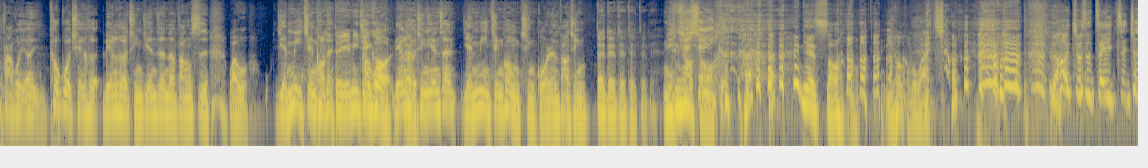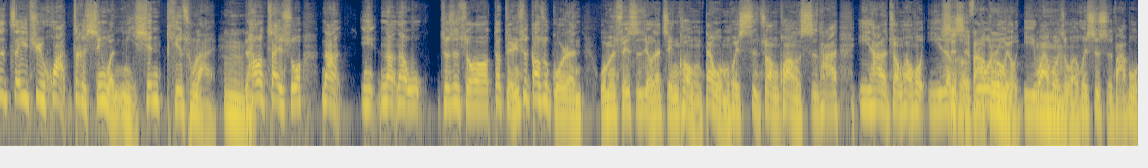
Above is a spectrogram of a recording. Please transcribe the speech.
发挥呃，透过联合联合勤监侦的方式完。严密监控，对对，严密监控，透过联合勤监侦，严密监控，请国人放心。对对对对对对，你先一个，你很熟，以后可不玩笑。然后就是这一这就是这一句话，这个新闻你先贴出来，嗯，然后再说，那一那那我就是说，他等于是告诉国人，我们随时有在监控，但我们会视状况，视他依他的状况或依任何若若有意外或者我会适时发布，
